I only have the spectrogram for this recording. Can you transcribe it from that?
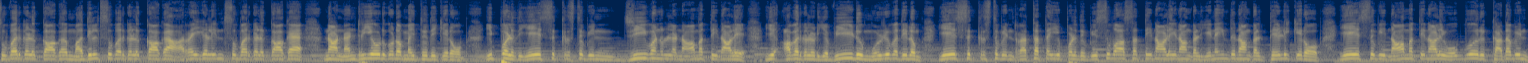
சுவர்களுக்காக மதில் சுவர்களுக்காக அறைகளின் சுவர்களுக்காக நான் நன்றியோடு கூட துதிக்கிறோம். இப்பொழுது இயேசு கிறிஸ்துவின் ஜீவனுள்ள நாமத்தினாலே இ- அவர்களுடைய வீடு முழுவதிலும் இயேசு கிறிஸ்துவின் ரத்தத்தை இப்பொழுது விசுவாசத்தினாலே நாங்கள் இணைந்து நாங்கள் தெளிக்கிறோம். இயேசுவி நாமத்தின் நாமத்தினாலே ஒவ்வொரு கதவின்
